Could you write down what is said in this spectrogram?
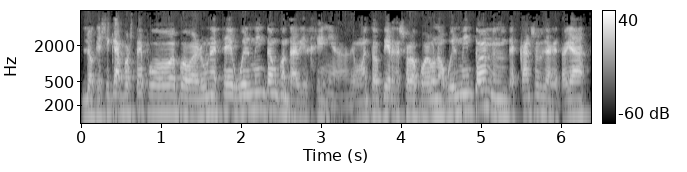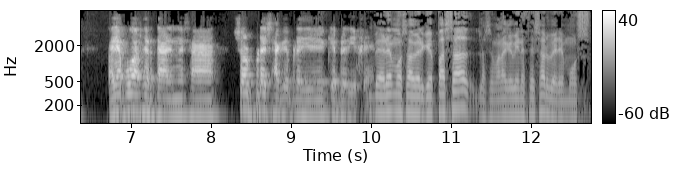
Lo que sí que aposté fue por un EC Wilmington contra Virginia. De momento pierde solo por uno Wilmington en el descanso, ya que todavía, todavía puedo acertar en esa sorpresa que, pre- que predije. Veremos a ver qué pasa. La semana que viene, César, veremos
